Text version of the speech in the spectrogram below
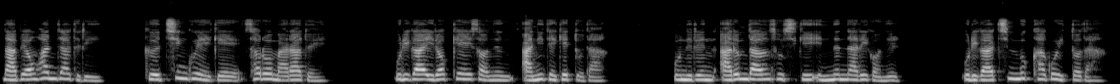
나병 환자들이 그 친구에게 서로 말하되 우리가 이렇게 해서는 아니 되겠도다. 오늘은 아름다운 소식이 있는 날이거늘 우리가 침묵하고 있도다.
